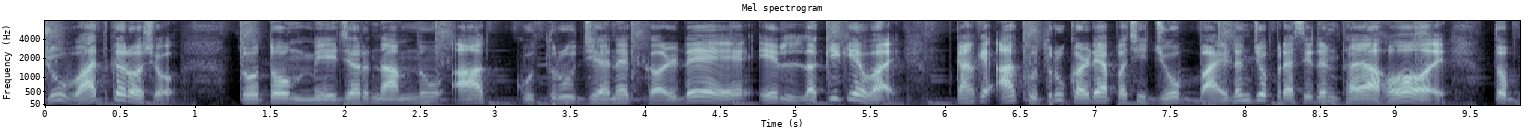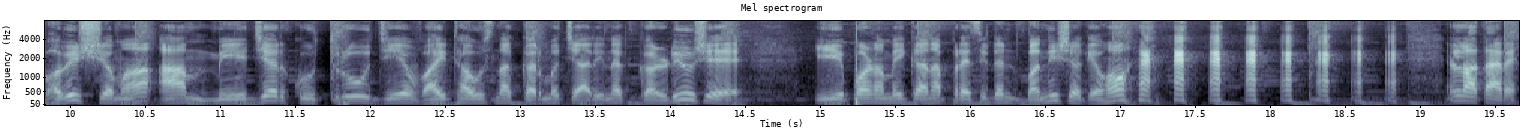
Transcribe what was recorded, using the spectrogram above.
શું વાત કરો છો? તો તો મેજર નામનું આ કૂતરું જેને કરડે એ લકી કહેવાય. કારણ કે આ કૂતરું કરડ્યા પછી જો બાઇડન જો પ્રેસિડેન્ટ થયા હોય, તો ભવિષ્યમાં આ મેજર કૂતરું જે વ્હાઇટ હાઉસના કર્મચારીને કરડ્યું છે, એ પણ અમેરિકાના પ્રેસિડેન્ટ બની શકે, હો? લો તારે,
